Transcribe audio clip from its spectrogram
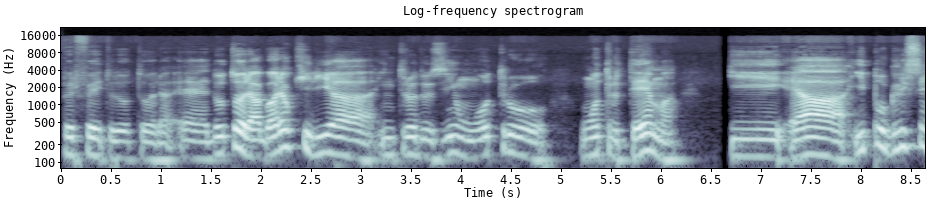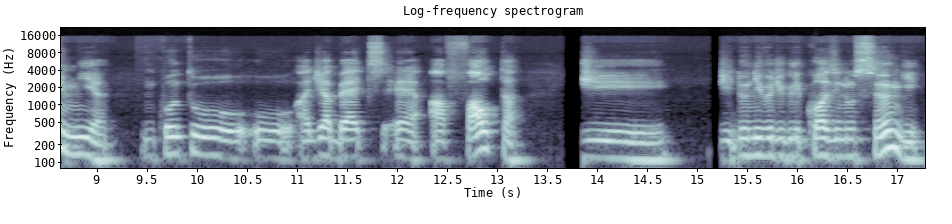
Perfeito, doutora. É, doutora, agora eu queria introduzir um outro, um outro tema que é a hipoglicemia. enquanto o, a diabetes é a falta de, de, do nível de glicose no sangue,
